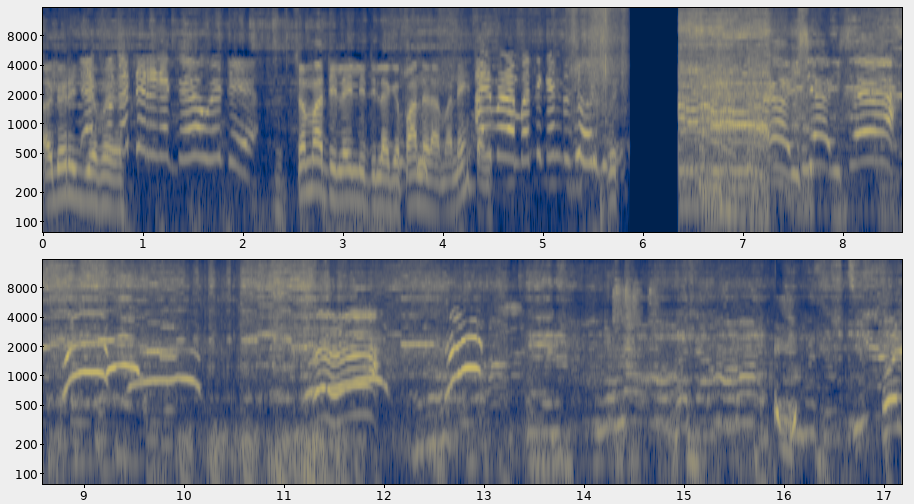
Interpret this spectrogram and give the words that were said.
અગરી ગયો ભાઈ સમાધિ લઈ લીધી લાગે પાંદડામાં નહીં ઈશા ઈશા ફૂલ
